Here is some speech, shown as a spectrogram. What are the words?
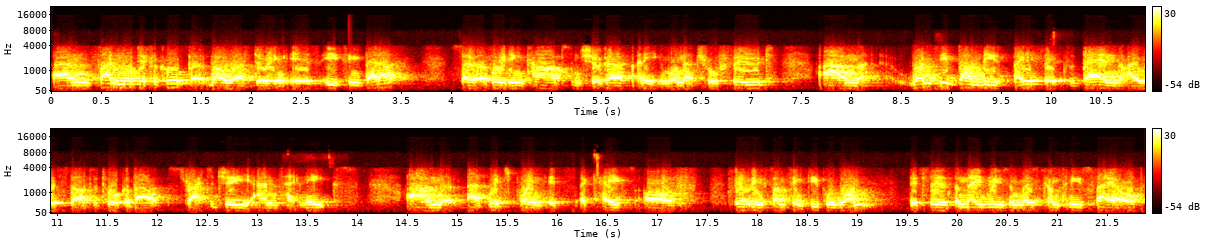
Um, slightly more difficult, but well worth doing, is eating better. So avoiding carbs and sugar and eating more natural food. Um, once you've done these basics, then I would start to talk about strategy and techniques. Um, at which point it's a case of building something people want. This is the main reason most companies fail.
